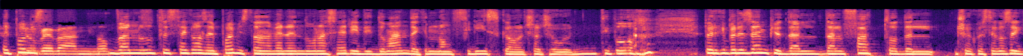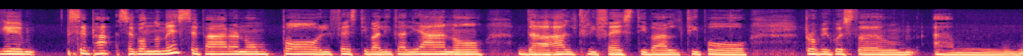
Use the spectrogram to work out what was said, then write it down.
e poi dove vanno. vanno tutte queste cose e poi mi stanno venendo una serie di domande che non finiscono, cioè, cioè, tipo, perché per esempio dal, dal fatto del, cioè queste cose che Sepa- secondo me separano un po' il festival italiano da altri festival, tipo proprio questa um,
